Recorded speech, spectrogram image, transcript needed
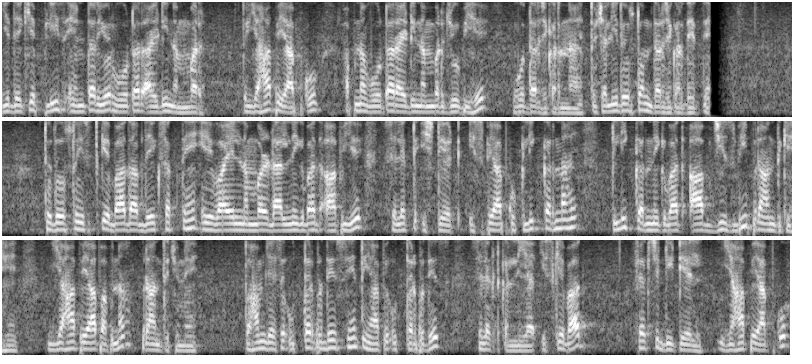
ये देखिए please enter your voter ID number तो यहाँ पे आपको अपना वोटर आईडी नंबर जो भी है, वो दर्ज करना है। तो चलिए दोस्तों, हम दर्ज कर देते हैं। तो दोस्तों, इसके बाद आप देख सकते हैं ए वाई नंबर डालने के बाद आप ये सिलेक्ट स्टेट इस पर आपको क्लिक करना है। क्लिक करने के बाद आप जिस भी प्रांत के हैं, यहाँ पर आप अपना प्रांत चुनें। तो हम जैसे उत्तर प्रदेश से हैं तो यहाँ पर उत्तर प्रदेश सेलेक्ट कर लिया। इसके बाद फैक्ट डिटेल यहाँ पर आपको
